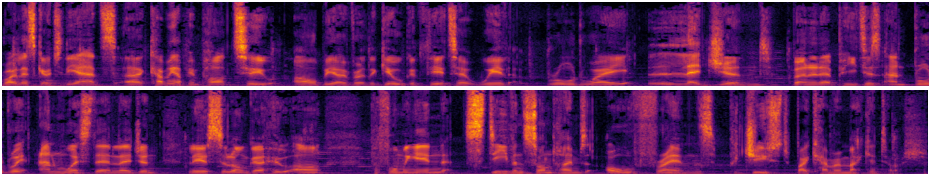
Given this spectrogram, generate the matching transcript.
Right, let's go to the ads. Uh, coming up in part two, I'll be over at the Gielgud Theatre with Broadway legend Bernadette Peters and Broadway and West End legend Lea Salonga, who are performing in Stephen Sondheim's Old Friends, produced by Cameron Mackintosh.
